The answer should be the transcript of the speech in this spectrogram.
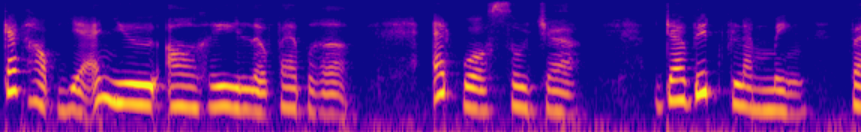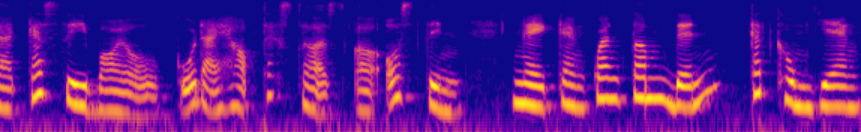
các học giả như Henri Lefebvre, Edward Soldier, David Fleming và Cassie Boyle của Đại học Texas ở Austin ngày càng quan tâm đến cách không gian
